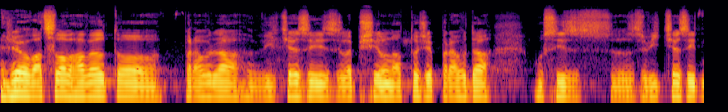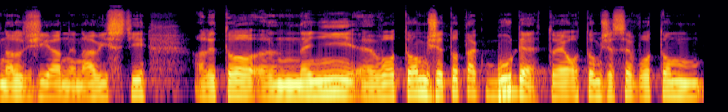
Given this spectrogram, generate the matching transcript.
že jo, Václav Havel to pravda vítězí zlepšil na to, že pravda musí zvítězit na lži a nenávisti ale to eh, není eh, o tom, že to tak bude. To je o tom, že se o tom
